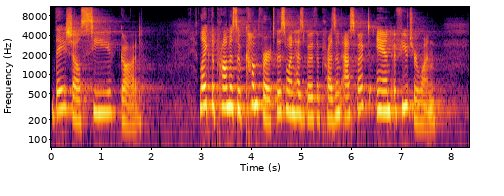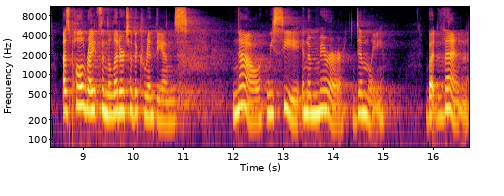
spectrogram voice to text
They shall see God. Like the promise of comfort, this one has both a present aspect and a future one. As Paul writes in the letter to the Corinthians, now we see in a mirror dimly, but then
